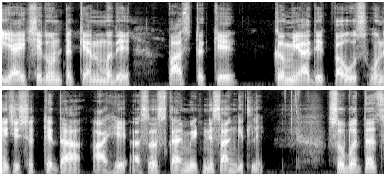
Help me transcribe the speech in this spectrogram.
या एकशे दोन टक्क्यांमध्ये पाच टक्के कमी अधिक पाऊस होण्याची शक्यता आहे असं स्कायमेटने सांगितले. सोबतच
